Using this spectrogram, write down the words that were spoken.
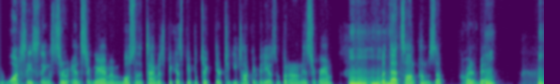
watch these things through Instagram, and most of the time it's because people took their TikTok videos and put it on Instagram. But that song comes up quite a bit. Mm-hmm. Hmm.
